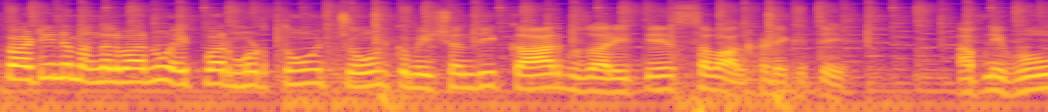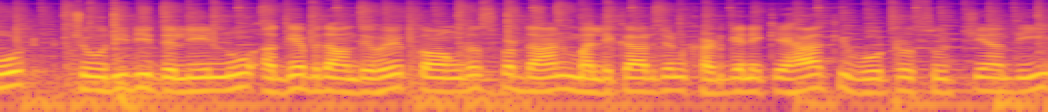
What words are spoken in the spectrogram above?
ਪਾਰਟੀ ਨੇ ਮੰਗਲਵਾਰ ਨੂੰ ਇੱਕ ਵਾਰ ਮੁੜ ਤੋਂ ਚੋਣ ਕਮਿਸ਼ਨ ਦੀ ਕਾਰਗੁਜ਼ਾਰੀ ਤੇ ਸਵਾਲ ਖੜੇ ਕੀਤੇ। ਆਪਣੀ ਵੋਟ ਚੋਰੀ ਦੀ ਦਲੀਲ ਨੂੰ ਅੱਗੇ ਵਧਾਉਂਦੇ ਹੋਏ ਕਾਂਗਰਸ ਪ੍ਰਧਾਨ ਮੱਲਿਕਾਰਜੁਨ ਖੜਗੇ ਨੇ ਕਿਹਾ ਕਿ ਵੋਟਰ ਸੂਚੀਆਂ ਦੀ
